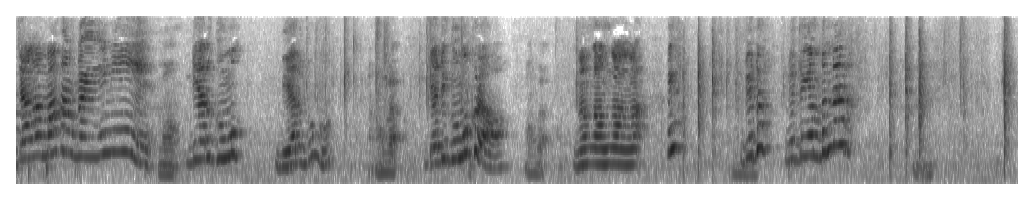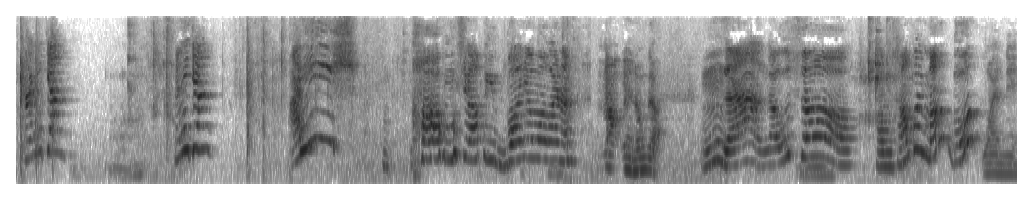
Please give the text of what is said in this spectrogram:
Jangan makan kayak ini. Mau, Biar gemuk. Biar gemuk. mau enggak? Jadi gemuk loh. Mau enggak? Enggak, enggak, enggak, enggak. Eh, duduk, duduk yang benar. Hmm. Nani-chan. Aish, kamu siapin banyak makanan. Mau minum enggak? Enggak, enggak usah. Kamu sampai mabuk? Wine nih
